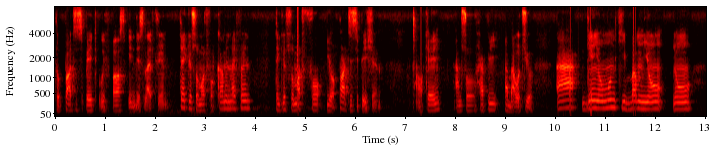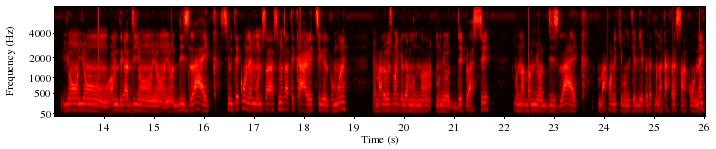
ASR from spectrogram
to participate with us in this live stream. Thank you so much for coming, my friend. Thank you so much for your participation. Okay, I'm so happy about you. Ah, gen yon moun ki yon, yon, am de ka di, yon, yon, yon dislike. Si mte konen moun sa, si moun sa te ka retirel pou mwen, men malouzman ke moun nan, moun yo deplase, moun nan bam yon dislike. Ba konen ki moun ke liye, petet moun nan ka fel san konen.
